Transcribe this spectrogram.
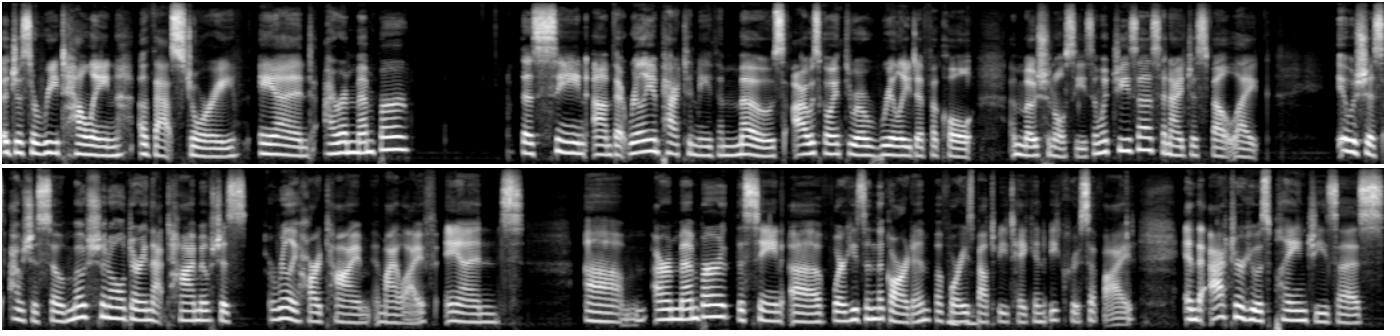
uh, just a retelling of that story. And I remember the scene um, that really impacted me the most. I was going through a really difficult emotional season with Jesus, and I just felt like it was just, I was just so emotional during that time. It was just a really hard time in my life. And um, I remember the scene of where he's in the garden before he's Mhm. about to be taken to be crucified. And the actor who was playing Jesus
